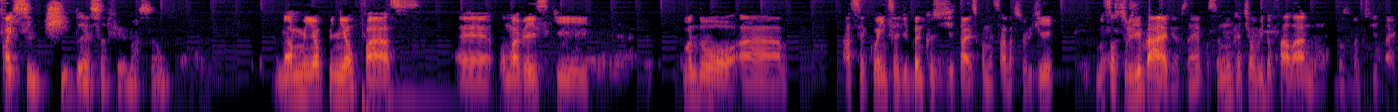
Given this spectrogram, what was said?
faz sentido essa afirmação? Na minha opinião, faz. É, uma vez que quando a, a sequência de bancos digitais começaram a surgir, começou a surgir vários, né? Você nunca tinha ouvido falar no, bancos digitais.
